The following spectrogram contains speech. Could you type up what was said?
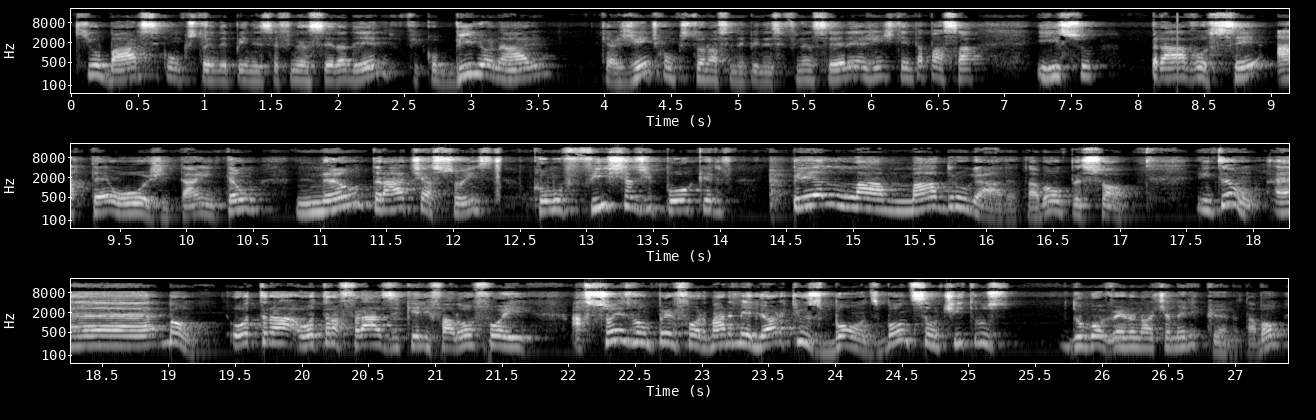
que o Barsi conquistou a independência financeira dele, ficou bilionário, que a gente conquistou nossa independência financeira e a gente tenta passar isso para você até hoje, tá? Então, não trate ações como fichas de pôquer pela madrugada, tá bom, pessoal? Então, é, bom, outra, outra frase que ele falou foi: ações vão performar melhor que os bonds. Bonds são títulos do governo norte-americano, tá bom?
